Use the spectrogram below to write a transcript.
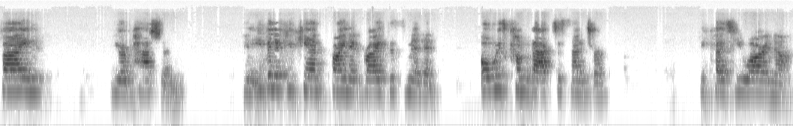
Find your passion. And even if you can't find it right this minute, always come back to center because you are enough.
